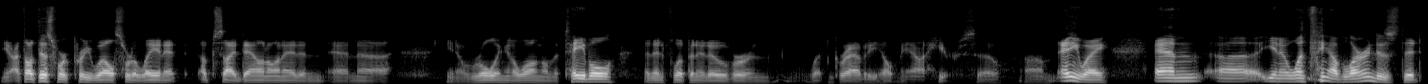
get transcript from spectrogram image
you know, I thought this worked pretty well, sort of laying it upside down on it and and uh, you know rolling it along on the table and then flipping it over and letting gravity help me out here. So um, anyway, and uh, you know, one thing I've learned is that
